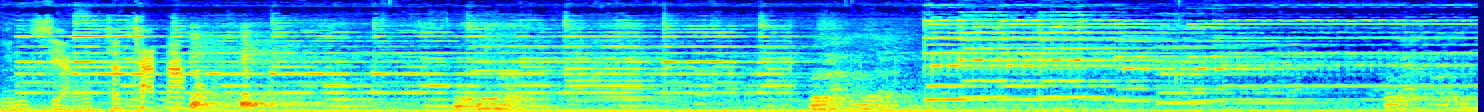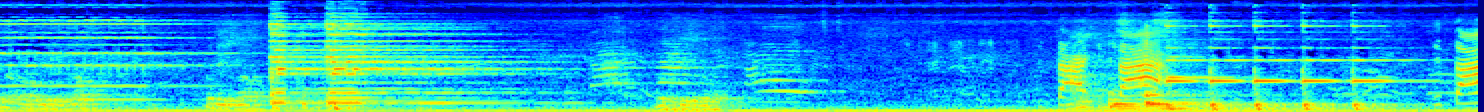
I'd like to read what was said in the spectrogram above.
ยินเสียงชัดๆนะผมตัวรักเราจะตัวรักเอาดีเขา พูดอีกรอบโอเตากีตากีตา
